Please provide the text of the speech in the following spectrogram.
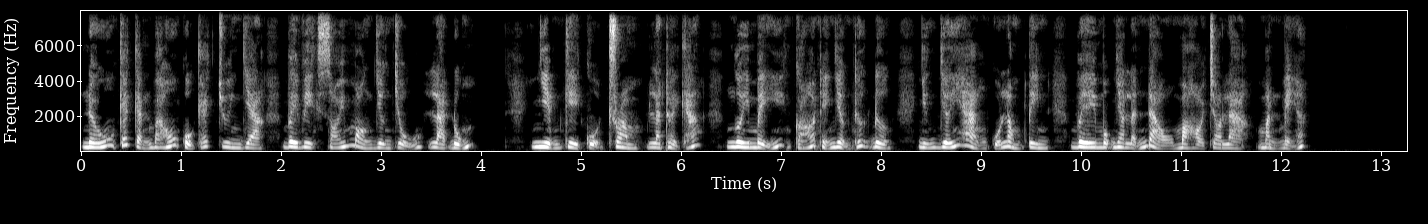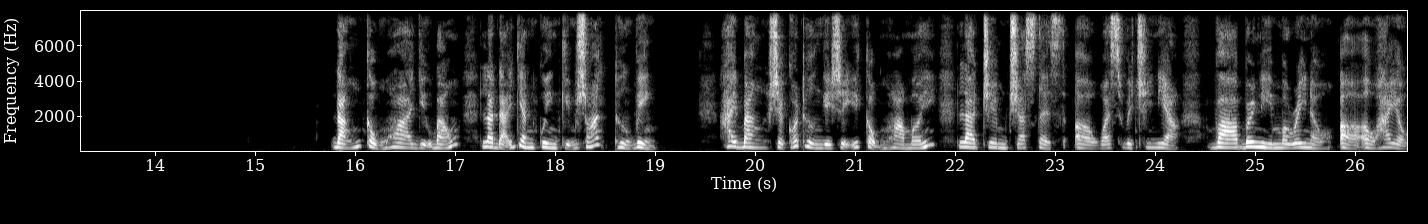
Nếu các cảnh báo của các chuyên gia về việc xói mòn dân chủ là đúng, nhiệm kỳ của Trump là thời khắc người Mỹ có thể nhận thức được những giới hạn của lòng tin về một nhà lãnh đạo mà họ cho là mạnh mẽ. Đảng Cộng hòa dự báo là đã giành quyền kiểm soát Thượng viện hai bang sẽ có thượng nghị sĩ Cộng hòa mới là Jim Justice ở West Virginia và Bernie Moreno ở Ohio.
